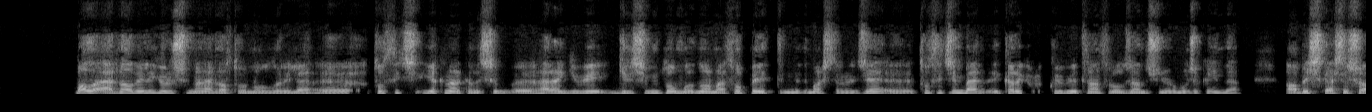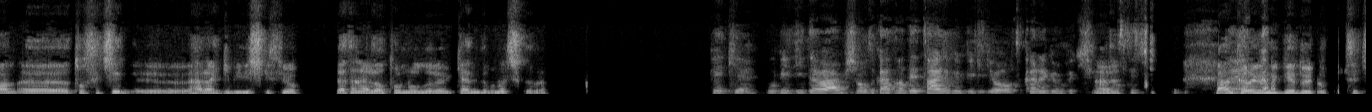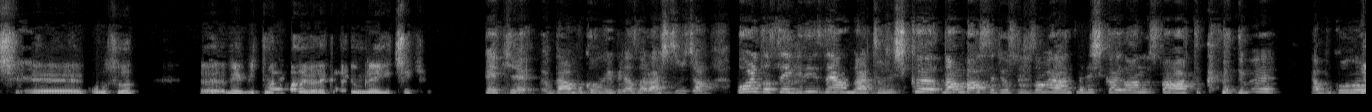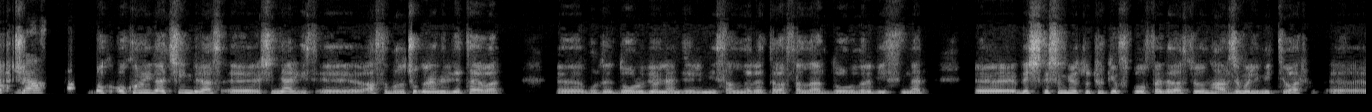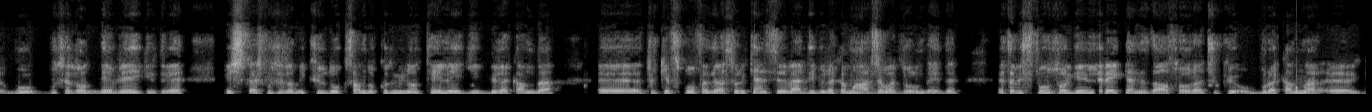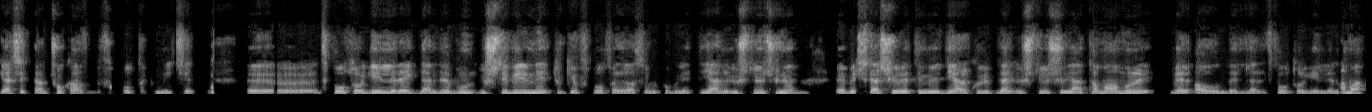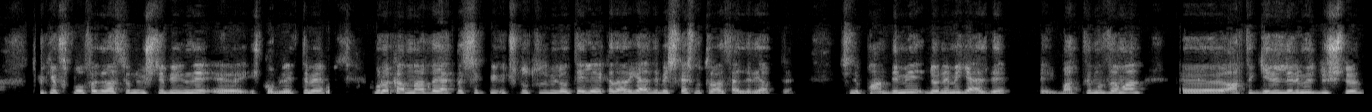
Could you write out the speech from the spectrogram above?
Valla Erdal Bey'le görüştüm ben Erdal Torunoğulları'yla. Ee, Tosic yakın arkadaşım. Ee, herhangi bir girişimimiz olmadı. Normal sohbet ettim dedi maçtan önce. Ee, Tosic'in ben Karagümrük Kulübü'ne transfer olacağını düşünüyorum Ocak ayında. Ama Beşiktaş'ta şu an e, Tosic'in e, herhangi bir ilişkisi yok. Zaten Erdal Torunoğulları kendi de bunu açıkladı. Peki. Bu bilgiyi de vermiş olduk. Hatta detaylı bir bilgi oldu. Karagümrük, Evet. Tosic. Ben Karagümrük diye duydum Tosic e, konusunu. E, büyük bir ihtimal bana göre Karagümrük'e gidecek. Peki, ben bu konuyu biraz araştıracağım. Bu arada sevgili izleyenler, Talisca'dan bahsediyorsunuz ama yani Talisca'dan lütfen artık değil mi? Ya bu konu Ya biraz O, o konuyu da açayım biraz. Ee, şimdi Nergis, e, aslında burada çok önemli bir detay var. Ee, burada doğru yönlendirelim insanları, taraftarlar doğruları bilsinler. Ee, Beşiktaş'ın biliyorsun Türkiye Futbol Federasyonu'nun harcama limiti var. Ee, bu bu sezon devreye girdi ve Beşiktaş bu sezon 299 milyon TL gibi bir rakamda e, Türkiye Futbol Federasyonu kendisine verdiği bir rakamı harcamak zorundaydı. E tabii sponsor gelirleri eklendi daha sonra. Çünkü bu rakamlar e, gerçekten çok az bir futbol takımı için e, sponsor gelirleri eklendi ve bunun üçte birini Türkiye Futbol Federasyonu kabul etti. Yani üçte üçünü e, Beşiktaş yönetimi, diğer kulüpler üçte üçünü yani tamamını ver, alalım dediler sponsor gelirlerinin ama Türkiye Futbol Federasyonu üçte birini e, kabul etti ve bu rakamlarda yaklaşık bir 330 milyon TL'ye kadar geldi. Beşiktaş bu transferleri yaptı. Şimdi pandemi dönemi geldi. E, baktığımız zaman artık gelirlerimiz düştü.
